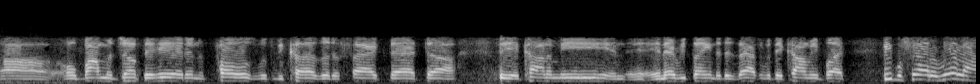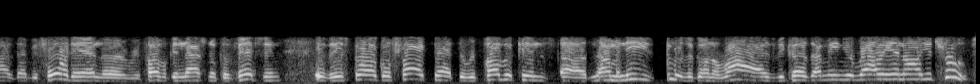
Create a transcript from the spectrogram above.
uh, Obama jumped ahead in the polls was because of the fact that uh, the economy and, and everything, the disaster with the economy, but people fail to realize that before then, the Republican National Convention is a historical fact that the Republicans' uh, nominees' numbers are going to rise because, I mean, you're rallying all your troops.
